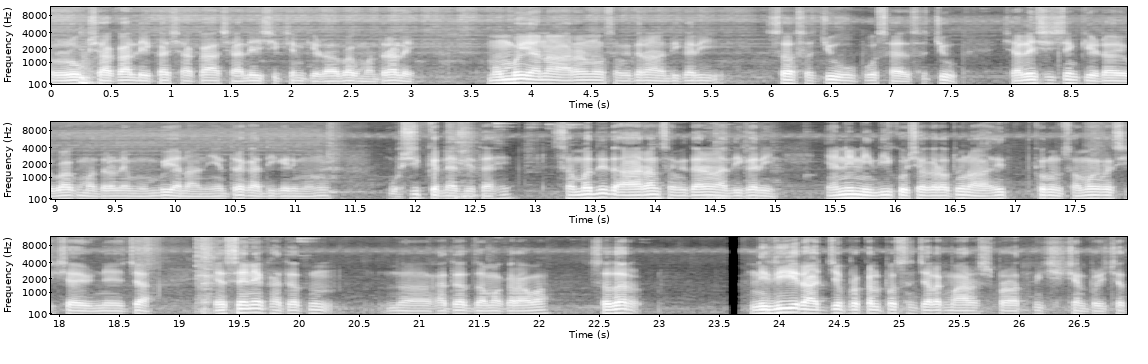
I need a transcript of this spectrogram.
रोग शाखा लेखा शाखा शालेय शिक्षण क्रीडा विभाग मंत्रालय मुंबई यांना आरण व संवितरण अधिकारी सहसचिव उपसा सचिव शालेय शिक्षण क्रीडा विभाग मंत्रालय मुंबई यांना नियंत्रक अधिकारी म्हणून घोषित करण्यात येत आहे. संबंधित आहारान संवितरण अधिकारी यांनी निधी कोशागारातून आहरित करून समग्र शिक्षा योजनेच्या एस एन ए खात्यातून खात्यात जमा करावा. सदर निधी राज्य प्रकल्प संचालक महाराष्ट्र प्राथमिक शिक्षण परिषद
